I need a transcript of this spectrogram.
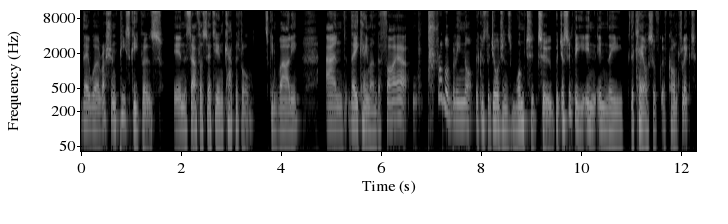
There were Russian peacekeepers in the South Ossetian capital, Tskhinvali, and they came under fire. Probably not because the Georgians wanted to, but just simply in, in the, the chaos of, of conflict.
